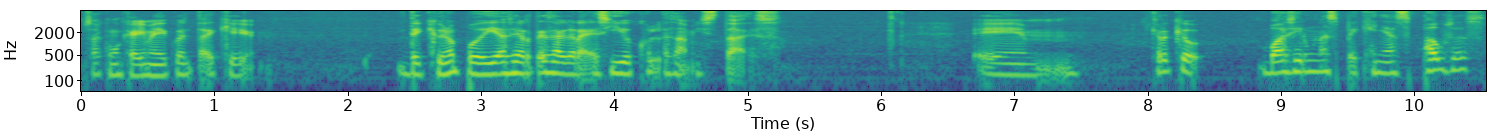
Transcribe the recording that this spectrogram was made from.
o sea, como que ahí me di cuenta de que, de que uno podía ser desagradecido con las amistades. Em, creo que voy a hacer unas pequeñas pausas.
